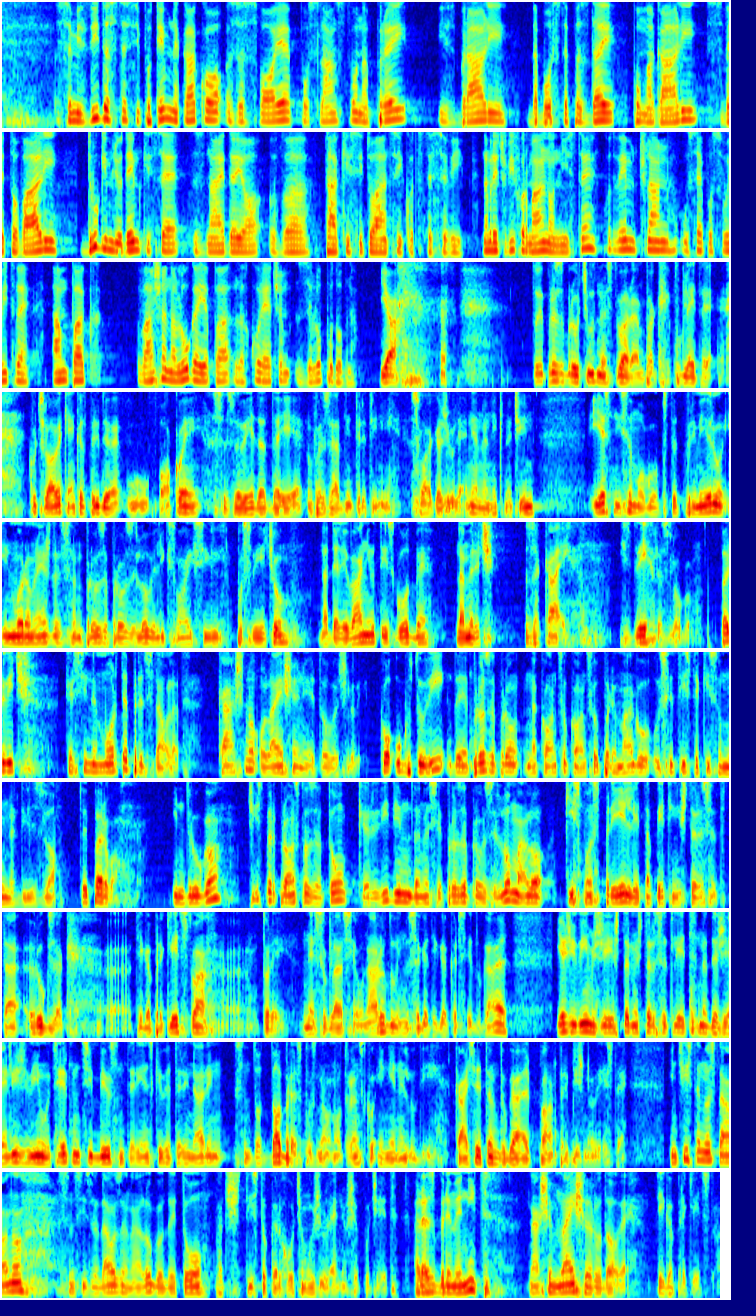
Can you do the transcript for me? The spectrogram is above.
Se mi zdi, da ste si potem nekako za svoje poslanstvo naprej izbrali, da boste pa zdaj pomagali, svetovali drugim ljudem, ki se znajdejo v taki situaciji, kot ste se vi. Namreč vi formalno niste, kot vem, član vse posvojitve, ampak vaša naloga je pa, lahko rečem, zelo podobna. Ja, to je pravzaprav čudna stvar, ampak pogledajte, ko človek enkrat pride v pokoj, se zaveda, da je v zadnji tretjini svojega življenja na nek način. Jaz nisem mogel obstati pri miru in moram reči, da sem pravzaprav zelo velik svojih sil posvečal nadaljevanju te zgodbe, namreč Zakaj? Iz dveh razlogov. Prvič, ker si ne morete predstavljati, kakšno olajšanje je to v človeku. Ko ugotovi, da je pravzaprav na koncu koncev premagal vse tiste, ki so mu naredili zlo. To je prvo. In drugo, čist preprosto zato, ker vidim, da nas je pravzaprav zelo malo, ki smo sprejeli leta 45 ta rugzak eh, tega prekletstva, eh, torej nesoglasja v narodu in vsega tega, kar se je dogajalo. Jaz živim že 44 let na deželi, živim v Cerknici, bil sem terenski veterinar in sem do dobro spoznal notransko in njene ljudi. Kaj se je tam dogajalo, pa približno veste. In čisto enostavno sem si zadal za nalogo, da je to pač tisto, kar hočemo v življenju še početi. Razbremeniti naše mlajše rodove tega prekletstva.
